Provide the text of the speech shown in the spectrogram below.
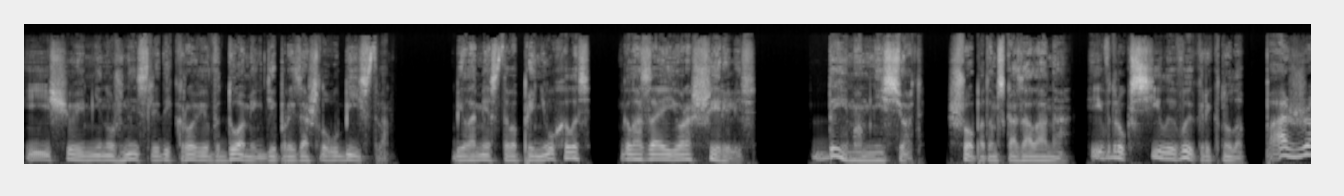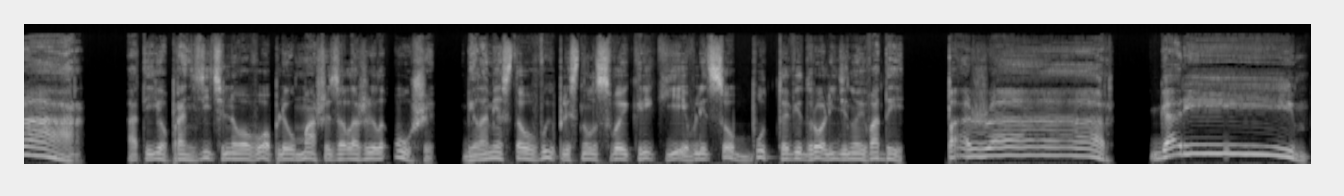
«И еще им не нужны следы крови в доме, где произошло убийство». Беломестова принюхалась, глаза ее расширились. «Дымом несет!» — шепотом сказала она, и вдруг силой выкрикнула «Пожар!» От ее пронзительного вопля у Маши заложило уши. Беломестова выплеснула свой крик ей в лицо, будто ведро ледяной воды. «Пожар! Горим!»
